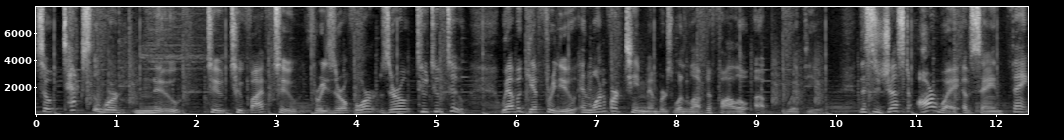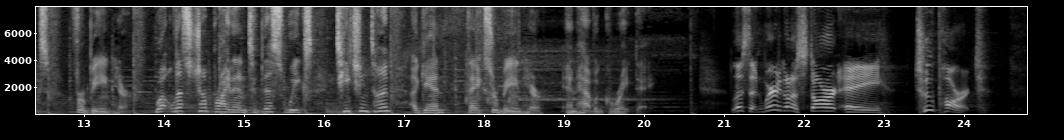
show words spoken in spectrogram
So text the word new to 252 304 0222. We have a gift for you, and one of our team members would love to follow up with you. This is just our way of saying thanks for being here. Well, let's jump right into this week's teaching time. Again, thanks for being here, and have a great day. Listen, we're going to start a two part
